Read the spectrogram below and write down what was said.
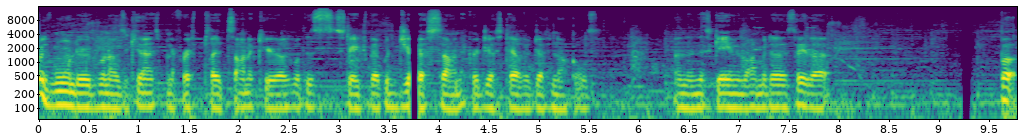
Always wondered when I was a kid, when I first played Sonic Heroes, what this stage like with just Sonic or just Tails or just Knuckles. And then this game allowed me to say that. But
